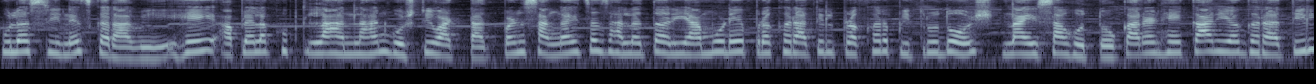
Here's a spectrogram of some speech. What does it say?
कुलस्त्रीनेच करावी. हे आपल्याला खूप लहान लहान गोष्टी वाटतात. पण सांगायचं झालं तर यामुळे प्रखरातील प्रखर पितृदोष नाहीसा होतो. कारण हे कार्य घरातील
